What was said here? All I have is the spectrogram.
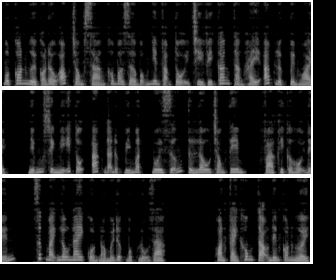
một con người có đầu óc trong sáng không bao giờ bỗng nhiên phạm tội chỉ vì căng thẳng hay áp lực bên ngoài, những suy nghĩ tội ác đã được bí mật nuôi dưỡng từ lâu trong tim, và khi cơ hội đến, sức mạnh lâu nay của nó mới được bộc lộ ra. Hoàn cảnh không tạo nên con người,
